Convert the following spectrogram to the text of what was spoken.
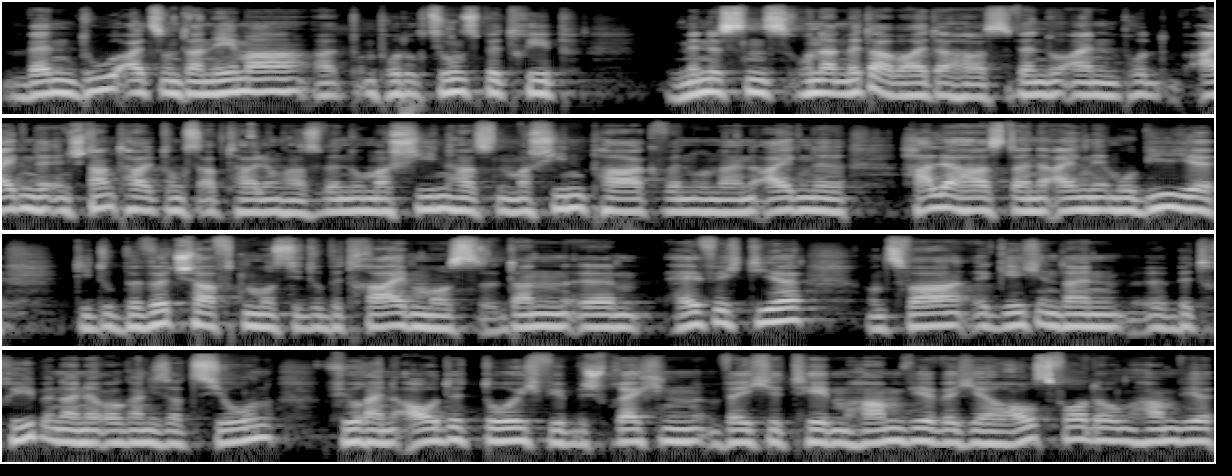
wenn du als Unternehmer, im Produktionsbetrieb mindestens 100 Mitarbeiter hast, wenn du eine eigene Instandhaltungsabteilung hast, wenn du Maschinen hast, einen Maschinenpark, wenn du eine eigene Halle hast, deine eigene Immobilie, die du bewirtschaften musst, die du betreiben musst, dann ähm, helfe ich dir. Und zwar äh, gehe ich in deinen äh, Betrieb, in deine Organisation, führe ein Audit durch. Wir besprechen, welche Themen haben wir, welche Herausforderungen haben wir,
